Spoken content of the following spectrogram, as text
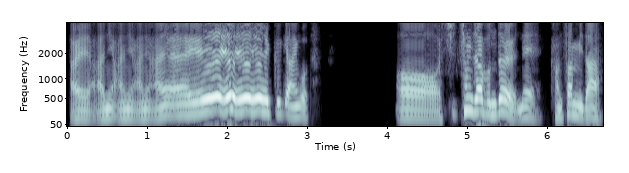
아니, 아니, 아니, 아니, 아니, 아니, 그게 아니고, 어, 시청자분들, 네, 감사합니다.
